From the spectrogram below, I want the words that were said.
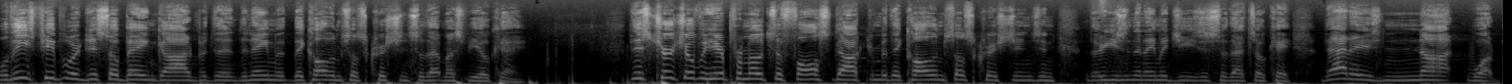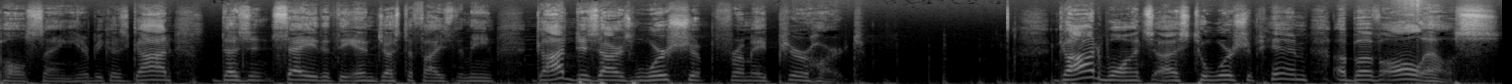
well, these people are disobeying God, but the, the name of, they call themselves Christians, so that must be okay. This church over here promotes a false doctrine, but they call themselves Christians and they're using the name of Jesus, so that's okay. That is not what Paul's saying here because God doesn't say that the end justifies the mean. God desires worship from a pure heart. God wants us to worship Him above all else.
